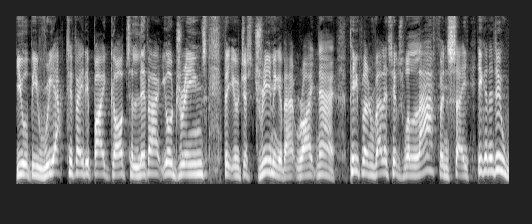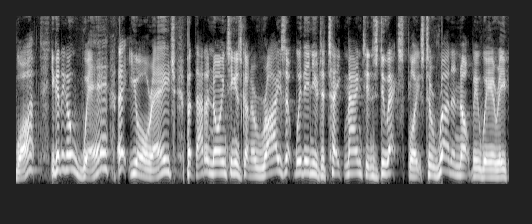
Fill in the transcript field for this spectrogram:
You will be reactivated by God to live out your dreams that you're just dreaming about right now. People and relatives will laugh and say, You're going to do what? You're going to go where at your age? But that anointing is going to rise up within you to take mountains, do exploits, to run and not be weary,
